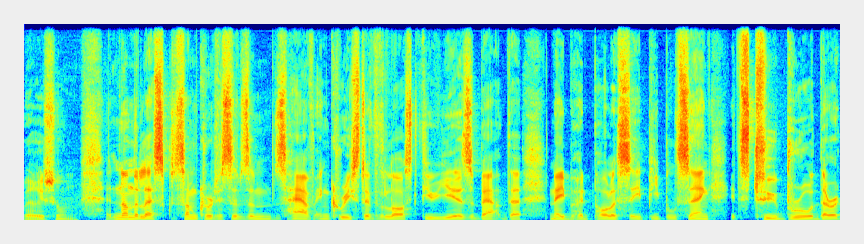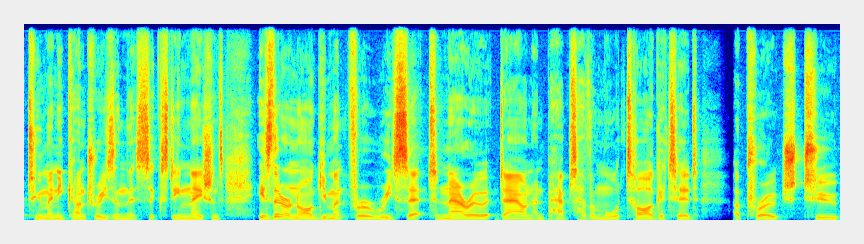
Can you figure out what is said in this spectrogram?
very soon. Nonetheless, some criticisms have increased over the last few years about the neighbourhood policy. People saying it's too broad, there are too many countries in this 16 nations. Is there an argument for a reset to narrow it down and perhaps have a more targeted approach to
